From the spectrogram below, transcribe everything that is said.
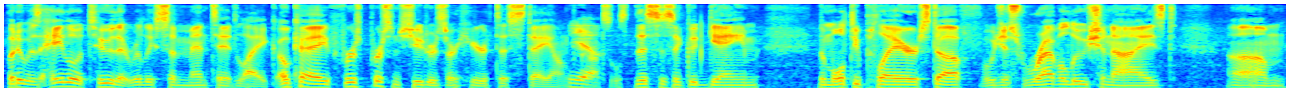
But it was halo 2 that really cemented like okay first person shooters are here to stay on Yeah. consoles. This is a good game. The multiplayer stuff we just revolutionized um,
